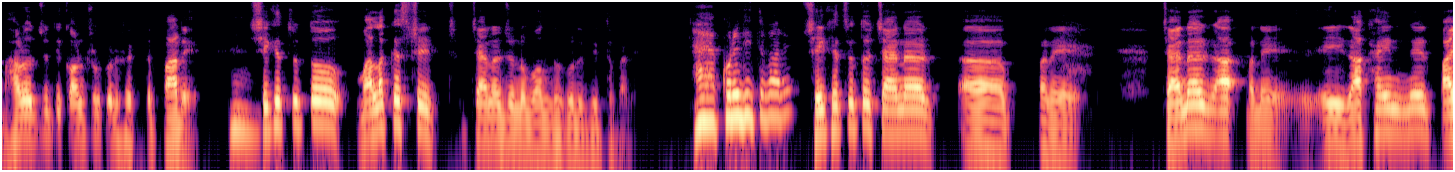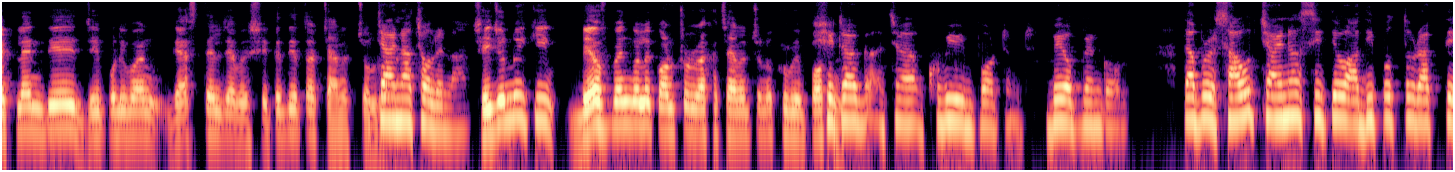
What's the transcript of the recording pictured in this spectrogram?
ভারত যদি কন্ট্রোল করে ফেলতে পারে সেক্ষেত্রে তো মালাক্কা স্ট্রিট চায়নার জন্য বন্ধ করে দিতে পারে। হ্যাঁ করে দিতে পারে। সেই ক্ষেত্রে তো চায়নার মানে চায়নার মানে এই রাখাইনের পাইপলাইন দিয়ে যে পরিমাণ গ্যাস তেল যাবে সেটা দিয়ে তো আর চায়না চলবে চায়না চলে না। সেই জন্যই কি বে অফ বেঙ্গলে কন্ট্রোল রাখা চায়নার জন্য খুব ইম্পর্টেন্ট সেটা খুবই ইম্পর্টেন্ট বে অফ বেঙ্গল তারপরে সাউথ চায়না সিতেও আধিপত্য রাখতে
